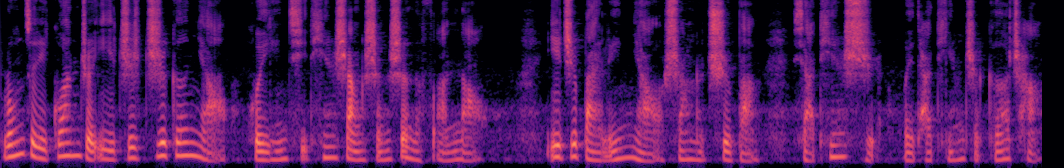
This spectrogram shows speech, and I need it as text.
笼子里关着一只知更鸟，会引起天上神圣的烦恼。一只百灵鸟伤了翅膀，小天使为它停止歌唱。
